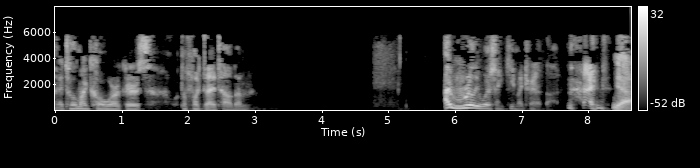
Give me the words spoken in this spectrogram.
I told my coworkers, what the fuck did I tell them? I really wish I could keep my train of thought. Yeah.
